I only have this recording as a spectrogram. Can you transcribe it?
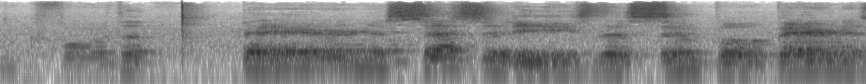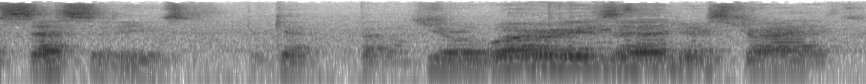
Look for the bare necessities, the simple bare necessities. Forget about your worries and your strife.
